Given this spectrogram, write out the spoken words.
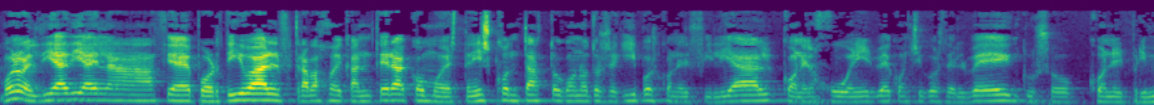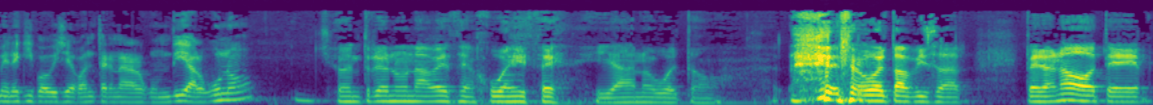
Bueno, el día a día en la ciudad deportiva, el trabajo de cantera, ¿cómo es? ¿Tenéis contacto con otros equipos, con el filial, con el juvenil B, con chicos del B, incluso con el primer equipo habéis llegado a entrenar algún día, alguno? Yo entreno una vez en juvenil C y ya no he vuelto, no he vuelto a pisar. Pero no, te,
